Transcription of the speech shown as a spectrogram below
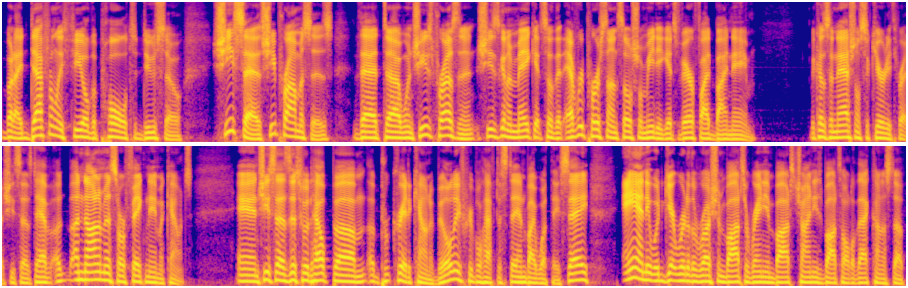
but I definitely feel the pull to do so. She says she promises that uh, when she's president, she's going to make it so that every person on social media gets verified by name because a national security threat, she says, to have anonymous or fake name accounts. And she says this would help um, uh, create accountability. if People have to stand by what they say. And it would get rid of the Russian bots, Iranian bots, Chinese bots, all of that kind of stuff.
